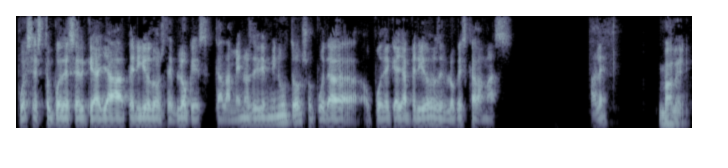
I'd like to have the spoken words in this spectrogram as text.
Pues esto puede ser que haya periodos de bloques cada menos de 10 minutos o, pueda, o puede que haya periodos de bloques cada más. ¿Vale? Vale.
